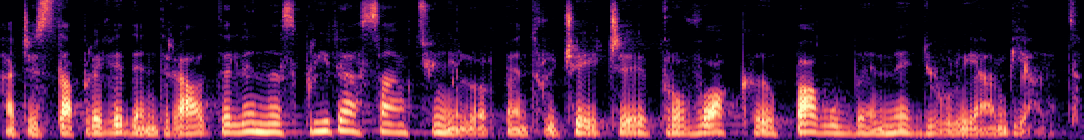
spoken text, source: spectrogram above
Acesta prevede, între altele, năsprirea sancțiunilor pentru cei ce provoacă pagube mediului ambient.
